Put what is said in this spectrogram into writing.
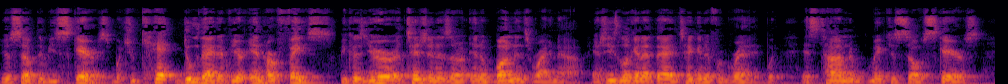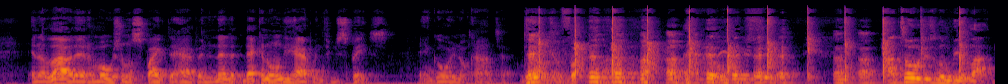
yourself to be scarce. But you can't do that if you're in her face because your attention is uh, in abundance right now. And she's looking at that and taking it for granted. But it's time to make yourself scarce and allow that emotional spike to happen. And that, that can only happen through space and going no contact. Damn. I told you it's gonna be a lot.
